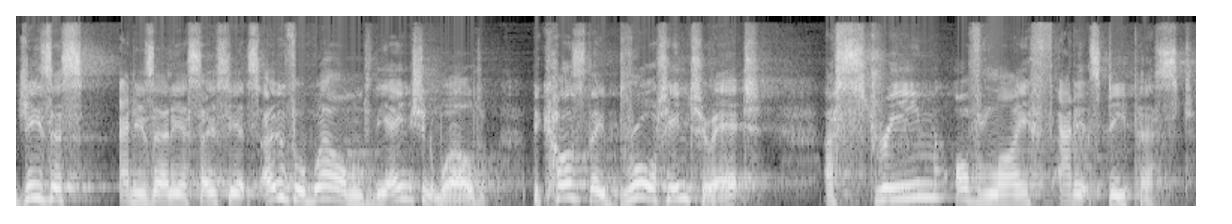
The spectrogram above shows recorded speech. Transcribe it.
Jesus and his early associates overwhelmed the ancient world because they brought into it a stream of life at its deepest,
